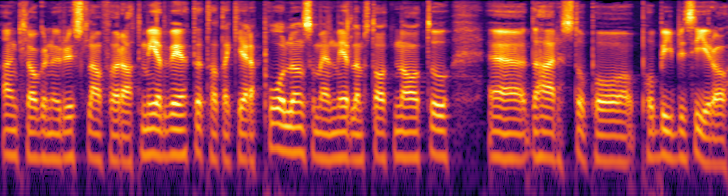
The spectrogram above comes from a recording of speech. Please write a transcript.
anklagar nu Ryssland för att medvetet attackera Polen som är en medlemsstat i NATO. Eh, det här står på, på BBC då,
